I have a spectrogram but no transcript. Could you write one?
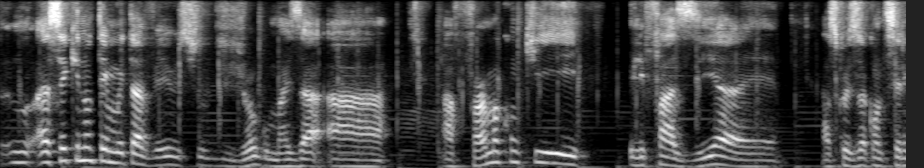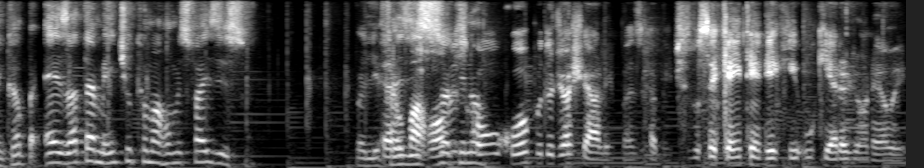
Eu sei que não tem muito a ver o estilo de jogo, mas a, a, a forma com que ele fazia é, as coisas acontecerem em campo é exatamente o que o Mahomes faz isso. Ele era o Mahomes não... com o corpo do Josh Allen, basicamente. Se você quer entender que, o que era John Elway.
